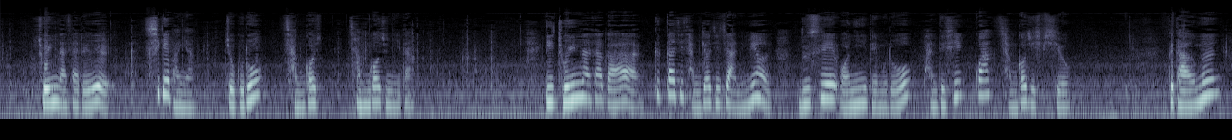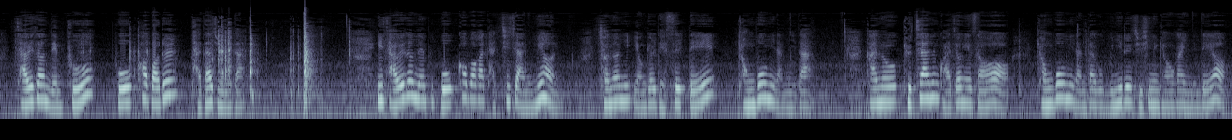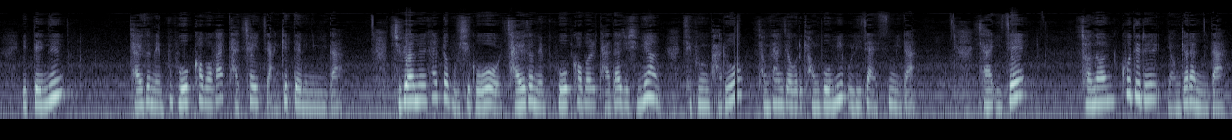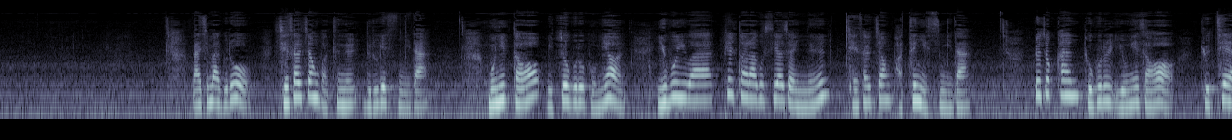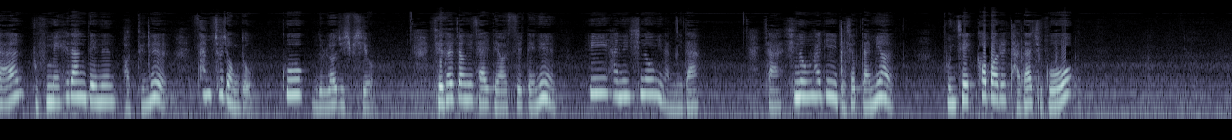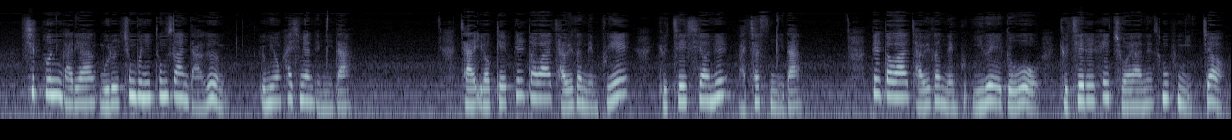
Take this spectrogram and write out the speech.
조임 나사를 시계 방향 쪽으로 잠궈, 잠궈줍니다. 이 조임 나사가 끝까지 잠겨지지 않으면 누수의 원인이 되므로 반드시 꽉 잠궈 주십시오. 그 다음은 자외선 램프 보호 커버를 닫아줍니다. 이 자외선 램프 보호 커버가 닫히지 않으면 전원이 연결됐을 때 경보음이 납니다. 간혹 교체하는 과정에서 경보음이 난다고 문의를 주시는 경우가 있는데요. 이때는 자외선 램프 보호 커버가 닫혀 있지 않기 때문입니다. 주변을 살펴보시고 자외선 램프 보호 커버를 닫아주시면 제품은 바로 정상적으로 경보음이 울리지 않습니다. 자, 이제 전원 코드를 연결합니다. 마지막으로 재설정 버튼을 누르겠습니다. 모니터 위쪽으로 보면 UV와 필터라고 쓰여져 있는 재설정 버튼이 있습니다. 뾰족한 도구를 이용해서 교체한 부품에 해당되는 버튼을 3초 정도 꾹 눌러주십시오. 재설정이 잘 되었을 때는 삐 하는 신호음이 납니다. 자, 신호음 확인이 되셨다면 본체 커버를 닫아주고 10분가량 물을 충분히 통수한 다음 음용하시면 됩니다. 자, 이렇게 필터와 자외선 램프의 교체 시연을 마쳤습니다. 필터와 자외선 램프 이외에도 교체를 해 주어야 하는 소모품이 있죠.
